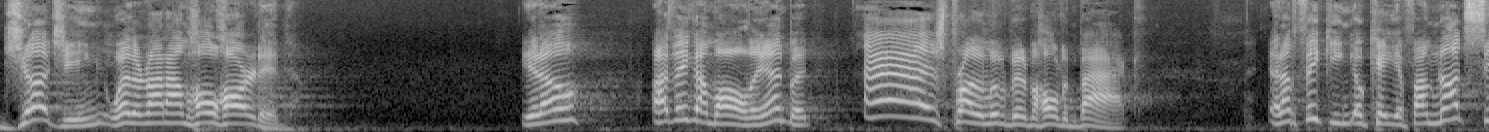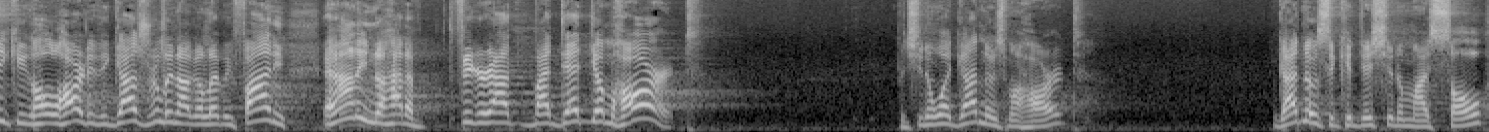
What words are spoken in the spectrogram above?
judging whether or not I'm wholehearted. You know, I think I'm all in, but eh, there's probably a little bit of a holding back. And I'm thinking, okay, if I'm not seeking wholeheartedly, God's really not going to let me find Him. And I don't even know how to figure out my dead gum heart. But you know what? God knows my heart. God knows the condition of my soul.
